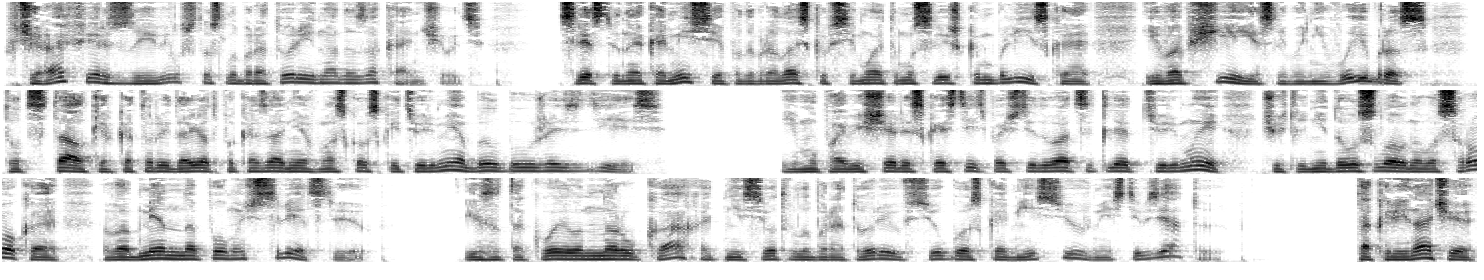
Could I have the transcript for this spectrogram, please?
Вчера Ферзь заявил, что с лабораторией надо заканчивать. Следственная комиссия подобралась ко всему этому слишком близко, и вообще, если бы не выброс, тот сталкер, который дает показания в московской тюрьме, был бы уже здесь. Ему пообещали скостить почти 20 лет тюрьмы, чуть ли не до условного срока, в обмен на помощь следствию. И за такое он на руках отнесет в лабораторию всю госкомиссию вместе взятую. Так или иначе,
